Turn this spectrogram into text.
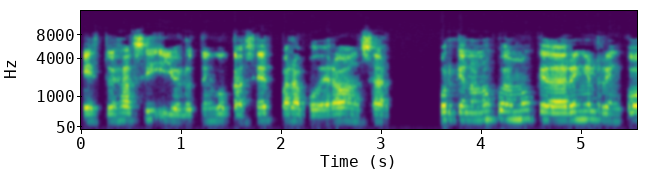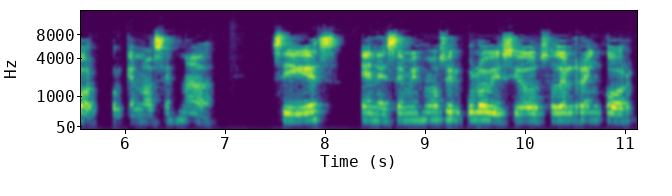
esto es así y yo lo tengo que hacer para poder avanzar, porque no nos podemos quedar en el rencor, porque no haces nada. Sigues en ese mismo círculo vicioso del rencor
